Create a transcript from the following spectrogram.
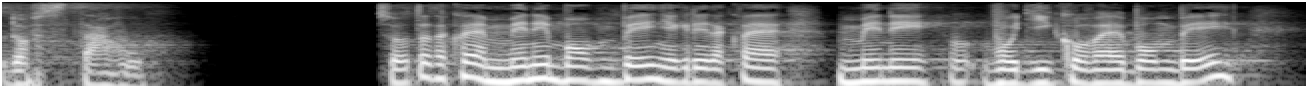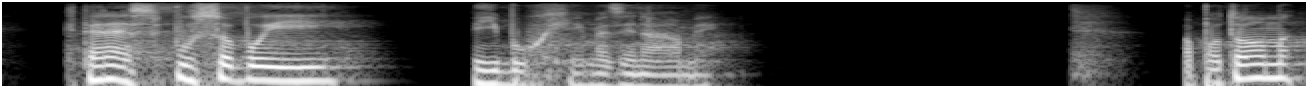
do vztahu. Jsou to takové mini bomby, někdy takové mini vodíkové bomby, které způsobují výbuchy mezi námi. A potom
